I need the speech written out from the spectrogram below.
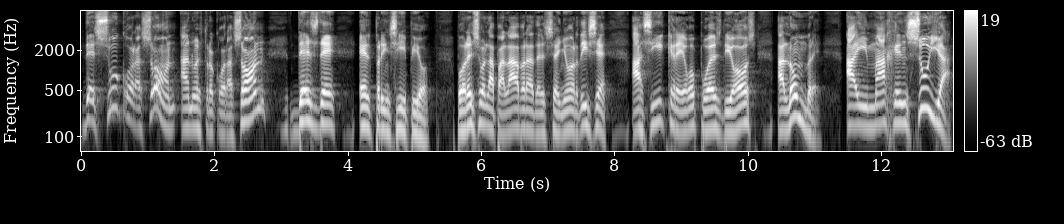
de su corazón a nuestro corazón desde el principio. Por eso la palabra del Señor dice, así creó pues Dios al hombre, a imagen suya,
